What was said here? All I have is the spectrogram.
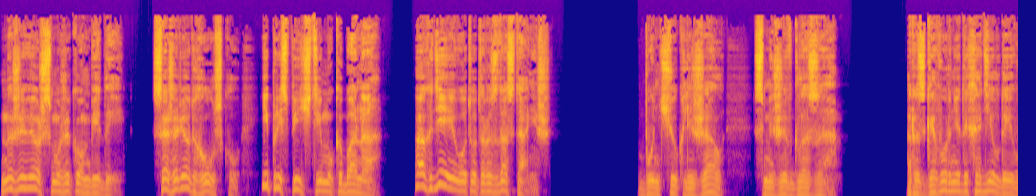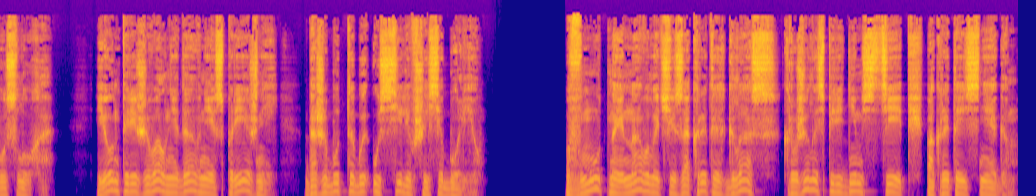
наживешь с мужиком беды сожрет гуску и приспичит ему кабана. А где его тут раздостанешь? Бунчук лежал, смежив глаза. Разговор не доходил до его слуха, и он переживал недавнее с прежней, даже будто бы усилившейся болью. В мутной наволочи закрытых глаз кружилась перед ним степь, покрытая снегом,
